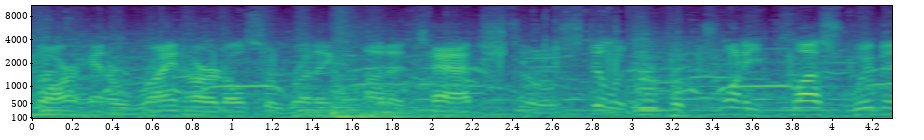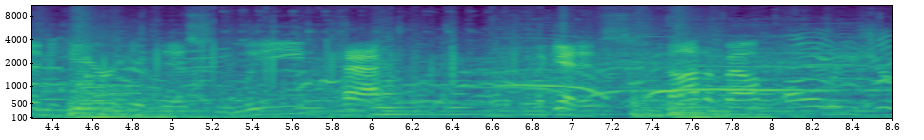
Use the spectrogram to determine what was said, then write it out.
far. Hannah Reinhardt also running unattached. So still a group of 20 plus women here in this lead pack. Again, it's not about always your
